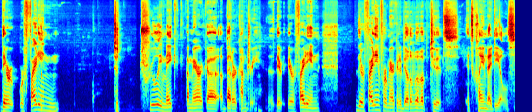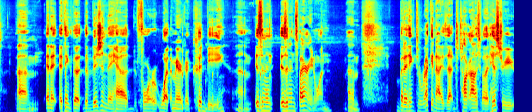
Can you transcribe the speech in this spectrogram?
they were fighting truly make America a better country. They're, they're fighting. They're fighting for America to be able to live up to its its claimed ideals. Um, and I, I, think that the vision they had for what America could be um, is an is an inspiring one. Um, but I think to recognize that and to talk honestly about that history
